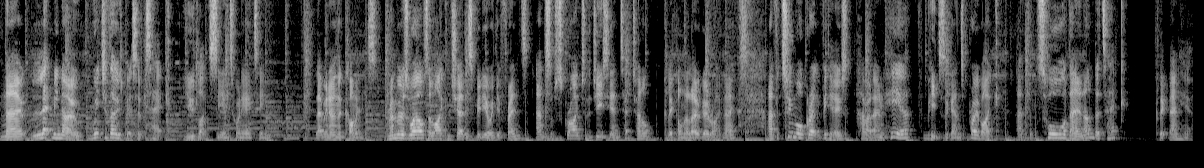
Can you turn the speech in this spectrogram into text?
Now let me know which of those bits of tech you'd like to see in 2018. Let me know in the comments. Remember as well to like and share this video with your friends and subscribe to the GCN Tech channel. Click on the logo right now. And for two more great videos, how about down here for Peter Sagan's Pro Bike and for Tour Down Under Tech, click down here.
